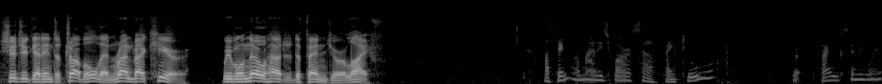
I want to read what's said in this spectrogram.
Should you get into trouble, then run back here. We will know how to defend your life. I think we'll manage by ourselves, thank you. But thanks anyway.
